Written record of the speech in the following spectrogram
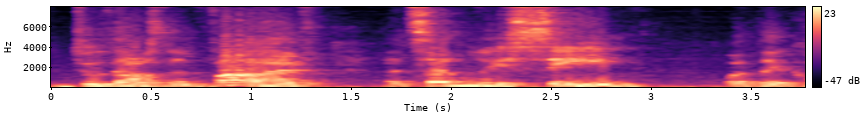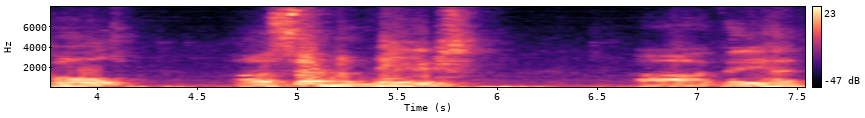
in 2005 had suddenly seen what they called uh, sediment waves. Uh, they had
